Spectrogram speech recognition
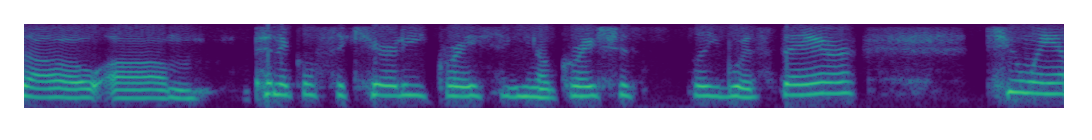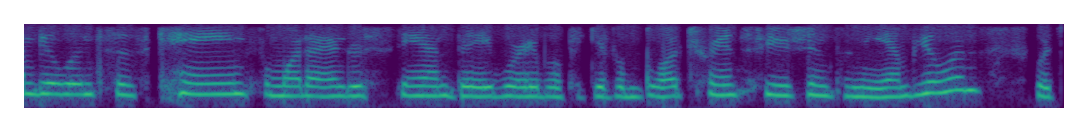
So um, Pinnacle Security, grace, you know, graciously was there. Two ambulances came. From what I understand, they were able to give him blood transfusions in the ambulance, which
